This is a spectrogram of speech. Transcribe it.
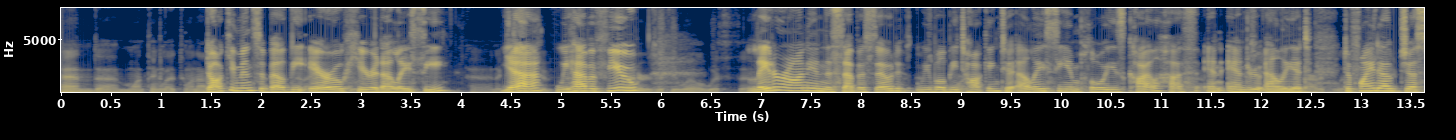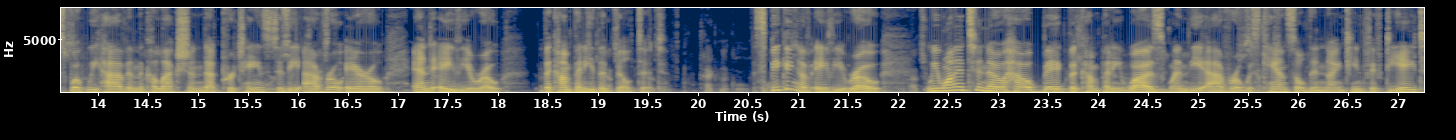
and uh, one thing led to another. Documents about the Arrow here at LAC? Yeah, we have a few. Letters, will, with, uh, Later on in this episode, we will be talking to LAC employees Kyle Huth and Andrew Elliott to find out just what we have in the collection that pertains to the Avro Arrow and Avro the company that built it. Speaking of Avro, we wanted to know how big the company was when the Avro was canceled in 1958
